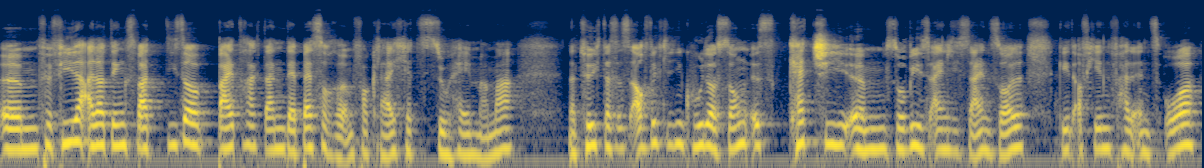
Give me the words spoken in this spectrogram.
Ähm, für viele allerdings war dieser Beitrag dann der bessere im Vergleich jetzt zu Hey Mama. Natürlich, dass es auch wirklich ein cooler Song ist, catchy, ähm, so wie es eigentlich sein soll, geht auf jeden Fall ins Ohr.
